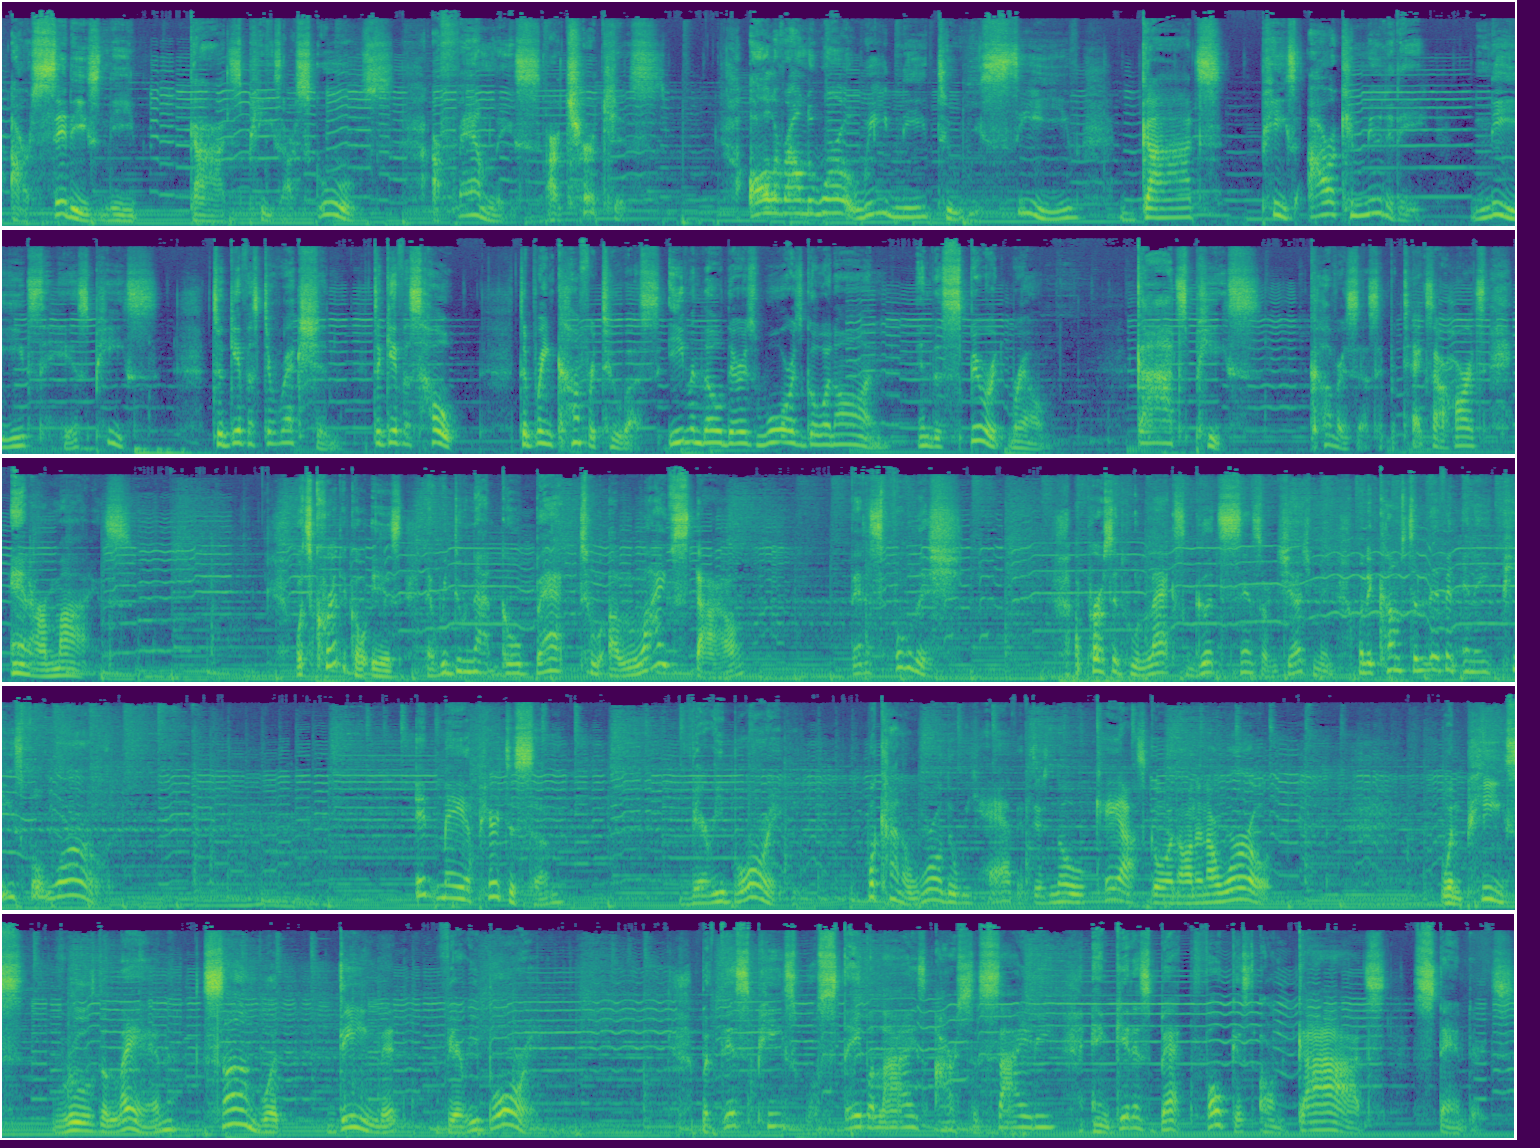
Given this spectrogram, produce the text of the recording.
Our cities need God's peace. Our schools, our families, our churches, all around the world, we need to receive God's peace. Our community needs His peace to give us direction, to give us hope, to bring comfort to us, even though there's wars going on in the spirit realm. God's peace covers us, it protects our hearts and our minds. What's critical is that we do not go back to a lifestyle that is foolish. A person who lacks good sense or judgment when it comes to living in a peaceful world. It may appear to some very boring. What kind of world do we have if there's no chaos going on in our world? When peace rules the land, some would deem it very boring. But this peace will stabilize our society and get us back focused on God's standards.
